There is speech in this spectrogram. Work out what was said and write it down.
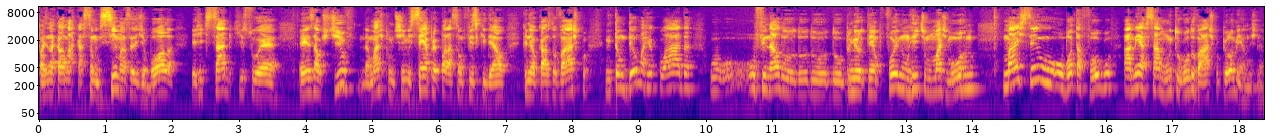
fazendo aquela marcação em cima da saída de bola, e a gente sabe que isso é, é exaustivo, ainda mais para um time sem a preparação física ideal, que nem é o caso do Vasco. Então deu uma recuada, o, o, o final do, do, do, do, primeiro tempo foi num ritmo mais morno, mas sem o, o Botafogo ameaçar muito o gol do Vasco, pelo menos. Né?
